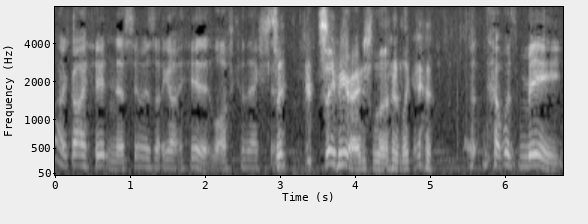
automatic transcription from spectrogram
I got hit, and as soon as I got hit, it lost connection. Same, same here. I just learned like, eh. that was me.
